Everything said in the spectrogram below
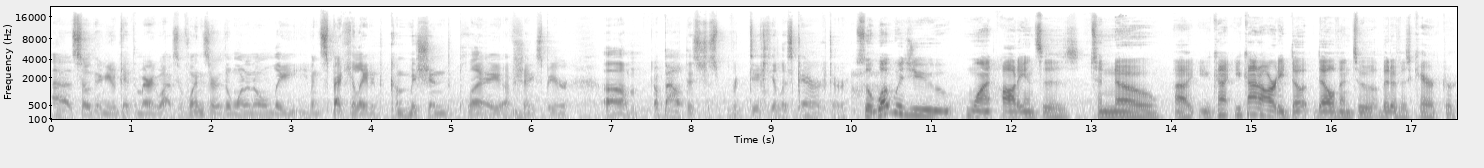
Uh, so then you get the Merry Wives of Windsor, the one and only, even speculated, commissioned play of Shakespeare um, about this just ridiculous character. So, what would you want audiences to know? Uh, you kind you kind of already del- delve into a bit of his character,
